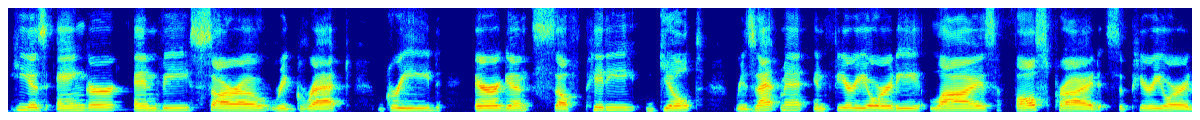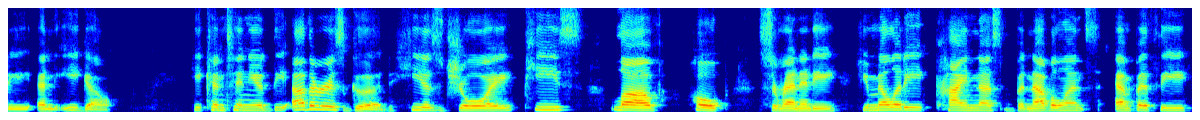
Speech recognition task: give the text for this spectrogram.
He is anger, envy, sorrow, regret, greed, arrogance, self pity, guilt, resentment, inferiority, lies, false pride, superiority, and ego. He continued, The other is good. He is joy, peace, love, hope, serenity, humility, kindness, benevolence, empathy,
